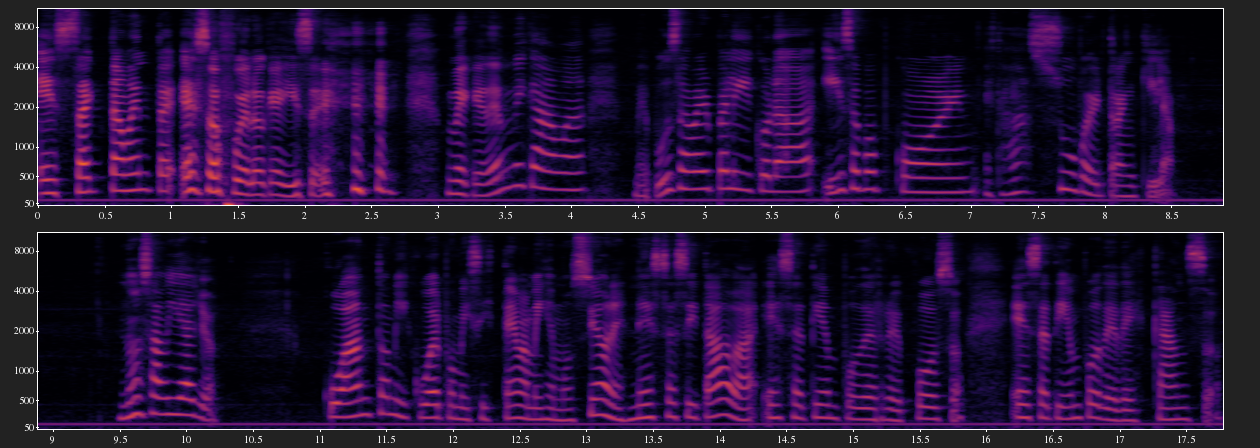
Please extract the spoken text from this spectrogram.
Exactamente eso fue lo que hice. me quedé en mi cama, me puse a ver películas, hice popcorn, estaba súper tranquila. No sabía yo cuánto mi cuerpo, mi sistema, mis emociones necesitaba ese tiempo de reposo, ese tiempo de descanso.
